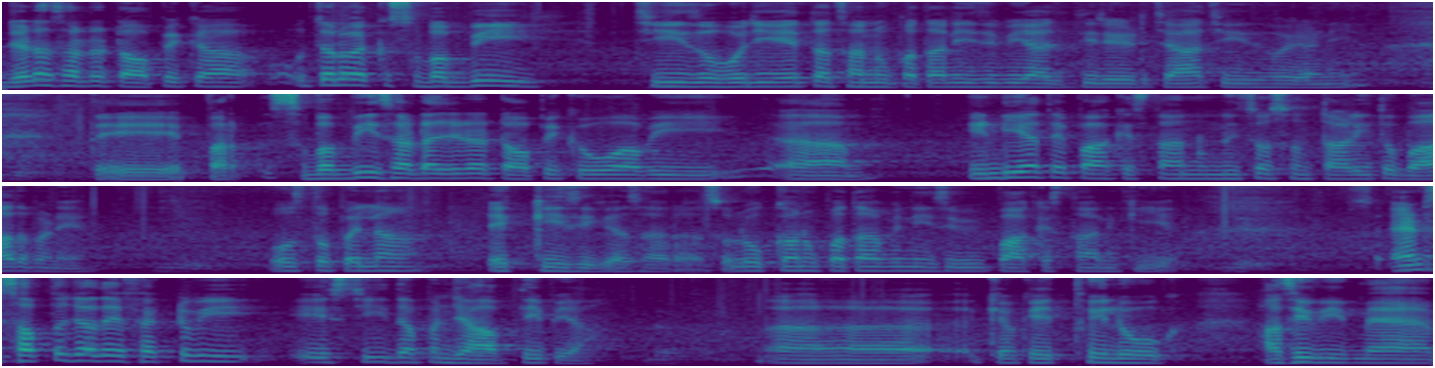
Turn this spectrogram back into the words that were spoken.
ਜਿਹੜਾ ਸਾਡਾ ਟੌਪਿਕ ਆ ਉਹ ਚਲੋ ਇੱਕ ਸਬੱਬੀ ਚੀਜ਼ ਉਹ ਜੀ ਇਹ ਤਾਂ ਸਾਨੂੰ ਪਤਾ ਨਹੀਂ ਸੀ ਵੀ ਅੱਜ ਦੀ ਰੇਟ 'ਚ ਆਹ ਚੀਜ਼ ਹੋ ਜਾਣੀ ਆ ਤੇ ਪਰ ਸਬੱਬੀ ਸਾਡਾ ਜਿਹੜਾ ਟੌਪਿਕ ਉਹ ਆ ਵੀ ਅਮ, ਇੰਡੀਆ ਤੇ ਪਾਕਿਸਤਾਨ 1947 ਤੋਂ ਬਾਅਦ ਬਣਿਆ ਉਸ ਤੋਂ ਪਹਿਲਾਂ ਇੱਕ ਹੀ ਸੀਗਾ ਸਾਰਾ। ਸੋ ਲੋਕਾਂ ਨੂੰ ਪਤਾ ਵੀ ਨਹੀਂ ਸੀ ਵੀ ਪਾਕਿਸਤਾਨ ਕੀ ਹੈ। ਐਂਡ ਸਭ ਤੋਂ ਜ਼ਿਆਦਾ ਇਫੈਕਟ ਵੀ ਇਸ ਚੀਜ਼ ਦਾ ਪੰਜਾਬ ਤੇ ਪਿਆ। ਕਿਉਂਕਿ ਇੱਥੋਂ ਹੀ ਲੋਕ ਅਸੀਂ ਵੀ ਮੈਂ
